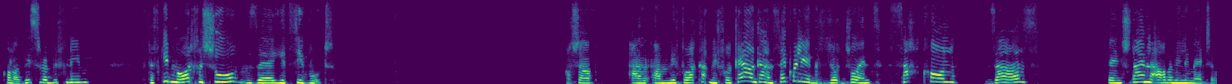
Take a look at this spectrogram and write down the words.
כל הוויסרה בפנים. תפקיד מאוד חשוב זה יציבות. עכשיו, המפרק, מפרקי האגן, סקרליאק ג'וינט, סך הכל זז בין 2 ל-4 מילימטר,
